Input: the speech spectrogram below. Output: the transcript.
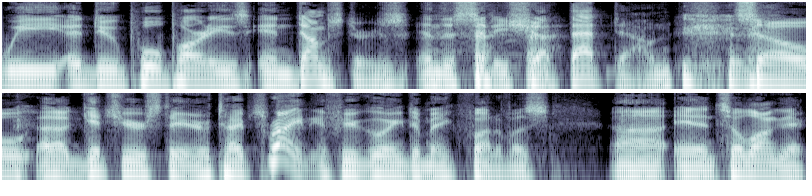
We uh, do pool parties in dumpsters, and the city shut that down. So uh, get your stereotypes right if you're going to make fun of us. Uh, and so long there.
